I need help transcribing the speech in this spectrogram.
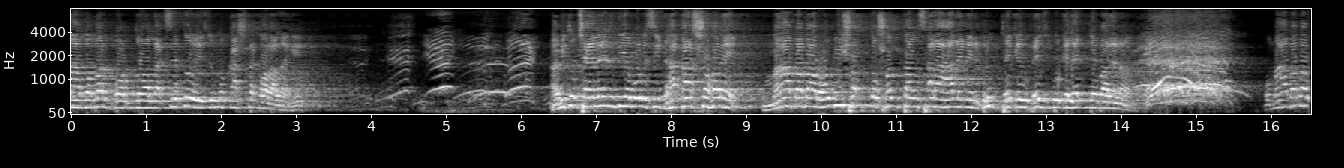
মা বাবার বরদোয়া লাগছে তো, এই জন্য কাজটা করা লাগে। আমি তো চ্যালেঞ্জ দিয়ে বলেছি ঢাকার শহরে মা বাবার অভিশপ্ত সন্তান ছাড়া আলেমের বিরুদ্ধে কেউ ফেসবুকে লিখতে পারে না। ও মা বাবার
